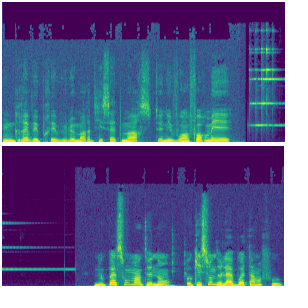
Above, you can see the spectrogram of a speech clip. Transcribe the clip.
Une grève est prévue le mardi 7 mars, tenez-vous informés. Nous passons maintenant aux questions de la boîte à infos.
